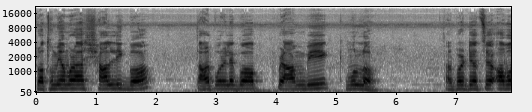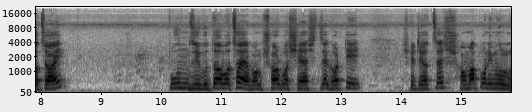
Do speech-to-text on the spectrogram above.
প্রথমে আমরা সাল লিখব তারপরে লিখব প্রারম্ভিক মূল্য। তারপরটি হচ্ছে অবচয় পুঞ্জীভূত অবচয় এবং সর্বশেষ যে ঘরটি সেটি হচ্ছে সমাপনী মূল্য।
